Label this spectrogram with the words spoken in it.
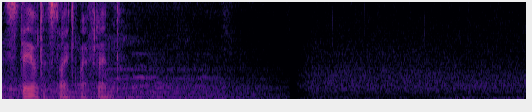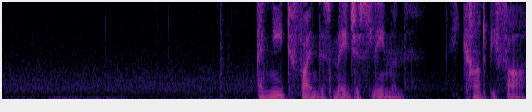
Stay out of sight, my friend. I need to find this Major Sleeman. He can't be far.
